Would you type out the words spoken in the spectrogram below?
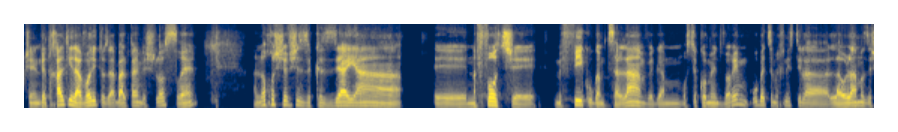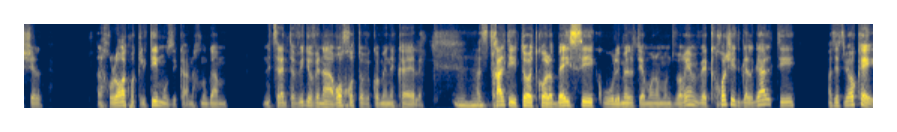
כשהתחלתי לעבוד איתו, זה היה ב-2013, אני לא חושב שזה כזה היה אה, נפוץ, שמפיק, הוא גם צלם וגם עושה כל מיני דברים. הוא בעצם הכניס אותי לעולם הזה של, אנחנו לא רק מקליטים מוזיקה, אנחנו גם נצלם את הוידאו ונערוך אותו וכל מיני כאלה. מהמם. אז התחלתי איתו את כל ה basic, הוא לימד אותי המון המון דברים, וככל שהתגלגלתי, אמרתי לעצמי, אוקיי,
